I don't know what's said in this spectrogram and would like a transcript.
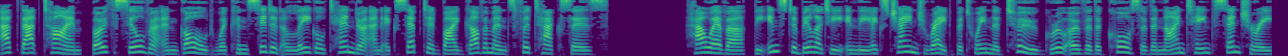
At that time, both silver and gold were considered a legal tender and accepted by governments for taxes. However, the instability in the exchange rate between the two grew over the course of the 19th century,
